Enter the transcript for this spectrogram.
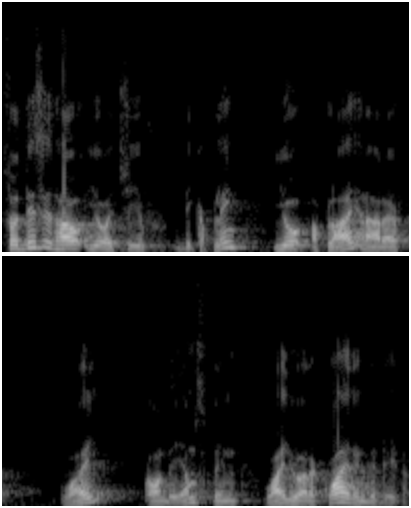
So this is how you achieve decoupling you apply an RF while on the M spin while you are acquiring the data.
